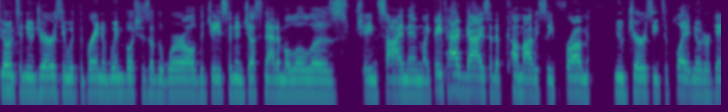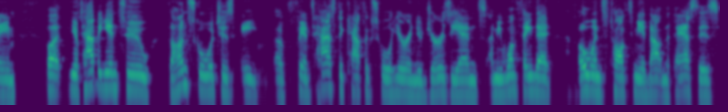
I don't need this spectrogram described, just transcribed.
going to New Jersey with the Brandon Wimbushes of the world, the Jason and Justin Ademilolas, Shayne Simon. Like they've had guys that have come obviously from New Jersey to play at Notre Dame. But you know, tapping into the Hun School, which is a, a fantastic Catholic school here in New Jersey. And I mean, one thing that Owens talked to me about in the past is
